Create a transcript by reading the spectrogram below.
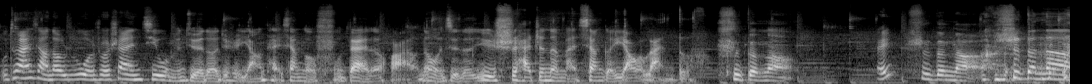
我突然想到，如果说上一期我们觉得就是阳台像个福袋的话，那我觉得浴室还真的蛮像个摇篮的。是的呢。哎，是的呢。是的呢。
